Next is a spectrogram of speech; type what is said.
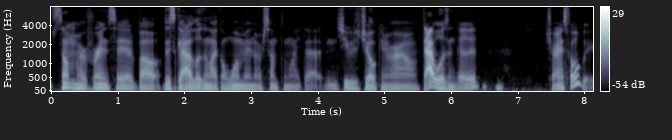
something her friend said about this guy looking like a woman or something like that. And she was joking around. That wasn't good. Transphobic.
